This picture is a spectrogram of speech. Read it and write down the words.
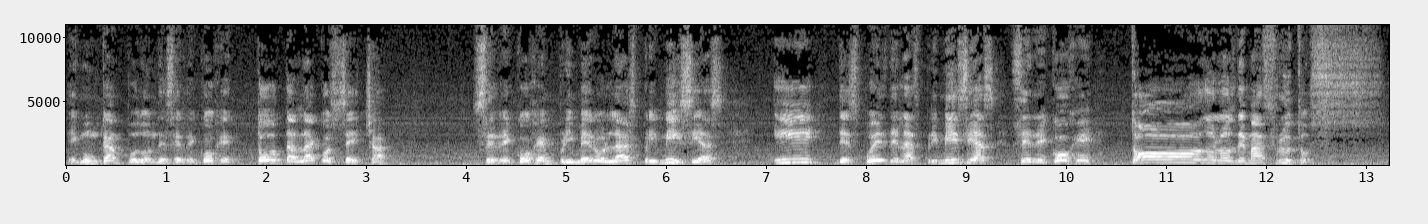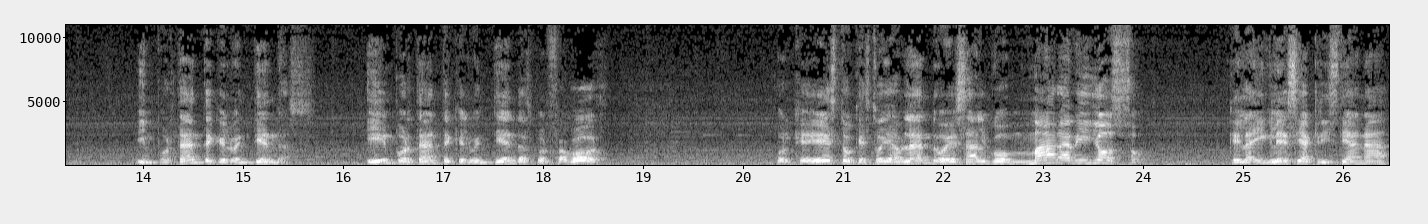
En un campo donde se recoge toda la cosecha, se recogen primero las primicias y después de las primicias se recoge todos los demás frutos. Importante que lo entiendas. Importante que lo entiendas, por favor. Porque esto que estoy hablando es algo maravilloso que la iglesia cristiana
